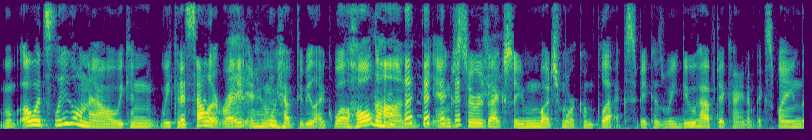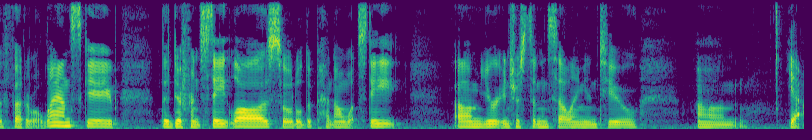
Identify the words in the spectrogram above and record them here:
oh it's legal now we can we can sell it right and we have to be like well hold on the answer is actually much more complex because we do have to kind of explain the federal landscape the different state laws so it'll depend on what state um, you're interested in selling into. Um, yeah.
